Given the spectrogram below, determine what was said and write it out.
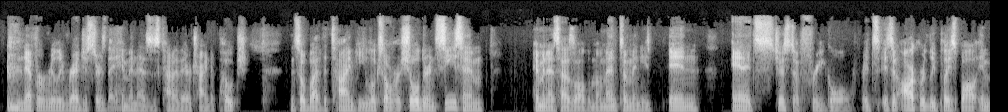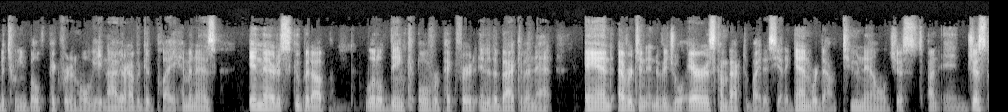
never really registers that Jimenez is kind of there trying to poach. And so by the time he looks over his shoulder and sees him, Jimenez has all the momentum and he's in, and it's just a free goal. It's it's an awkwardly placed ball in between both Pickford and Holgate. Neither have a good play. Jimenez in there to scoop it up, little dink over Pickford into the back of the net. And Everton individual errors come back to bite us yet again. We're down 2 0 just on, in just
